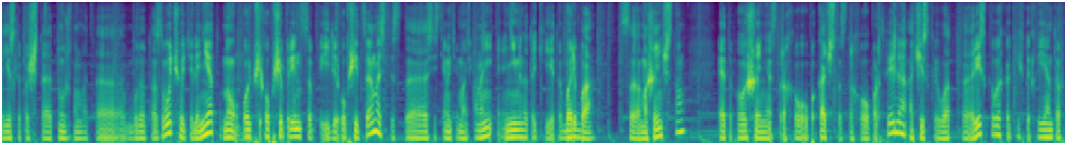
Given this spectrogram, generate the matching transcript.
если посчитают нужным, это будут озвучивать или нет. Но общий, общий принцип или общие ценности э, системы тематики, они, они именно такие. Это борьба с мошенничеством, это повышение страхового, качества страхового портфеля, очистка его от рисковых каких-то клиентов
